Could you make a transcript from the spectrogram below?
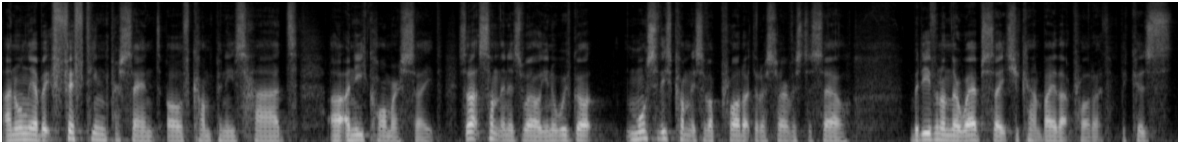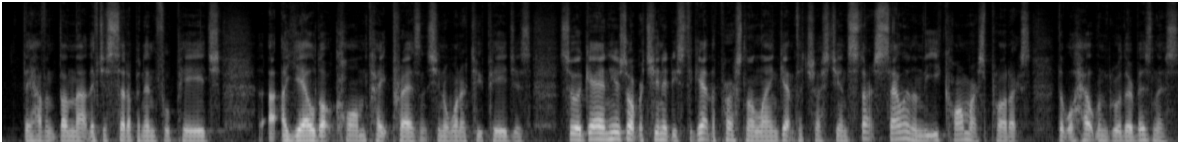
and only about 15% of companies had uh, an e-commerce site. So that's something as well. You know, we've got most of these companies have a product or a service to sell, but even on their websites, you can't buy that product because they haven't done that. They've just set up an info page, a, a Yale.com type presence, you know, one or two pages. So again, here's opportunities to get the person online, get them to trust you, and start selling them the e-commerce products that will help them grow their business.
